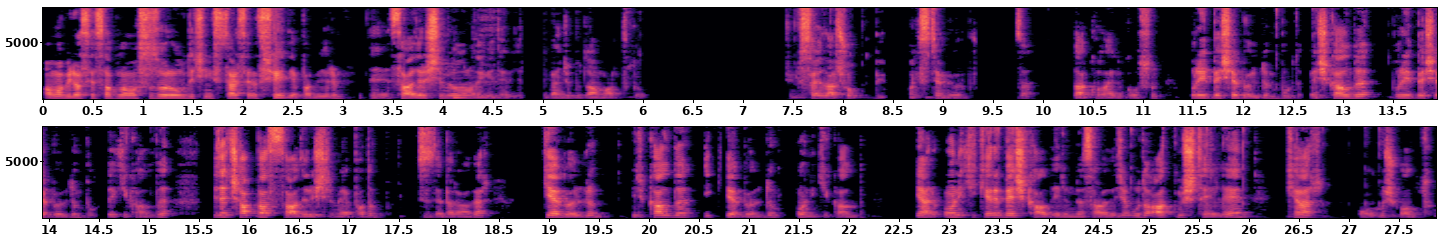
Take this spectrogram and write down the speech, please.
Ama biraz hesaplaması zor olduğu için isterseniz şey de yapabilirim. E, sadeleştirme yoluna da gidebilirim. Bence bu daha mantıklı olur. Çünkü sayılar çok büyük olmak istemiyorum. Daha kolaylık olsun. Burayı 5'e böldüm. Burada 5 kaldı. Burayı 5'e böldüm. Burada 2 kaldı. Bir de çapraz sadeleştirme yapalım. Sizle beraber. 2'ye böldüm. 1 kaldı. 2'ye böldüm. 12 kaldı. Yani 12 kere 5 kaldı elimde sadece. Bu da 60 TL kar olmuş oldu.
